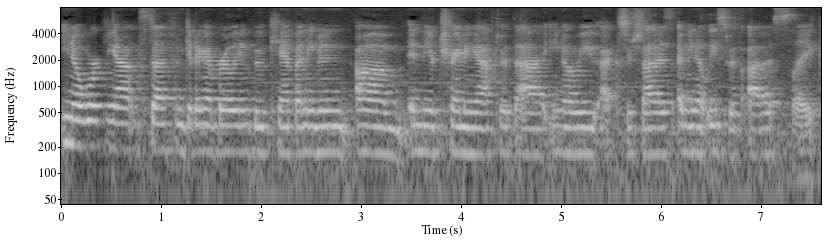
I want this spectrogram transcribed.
you know working out and stuff and getting up early in boot camp and even um, in your training after that you know you exercise i mean at least with us like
